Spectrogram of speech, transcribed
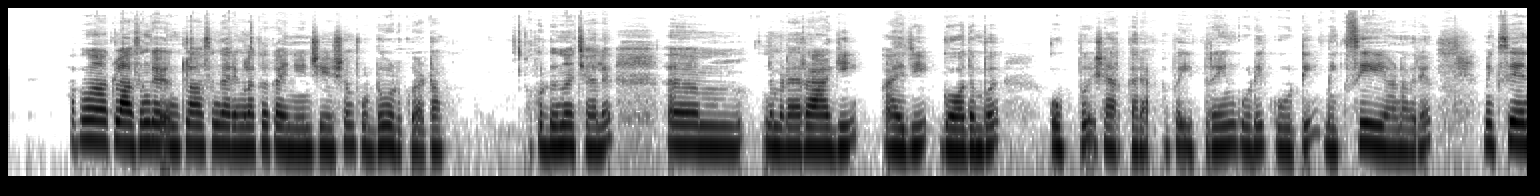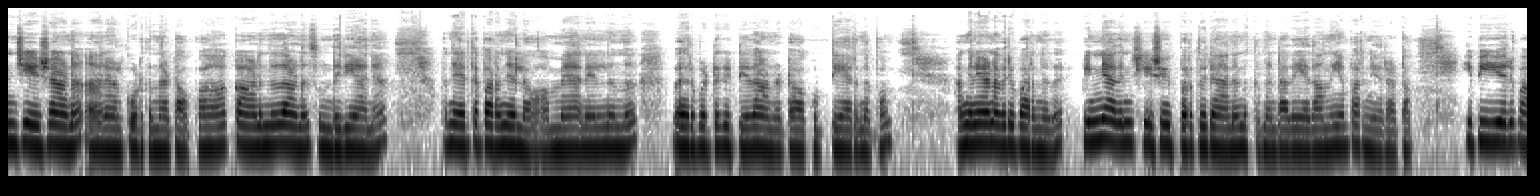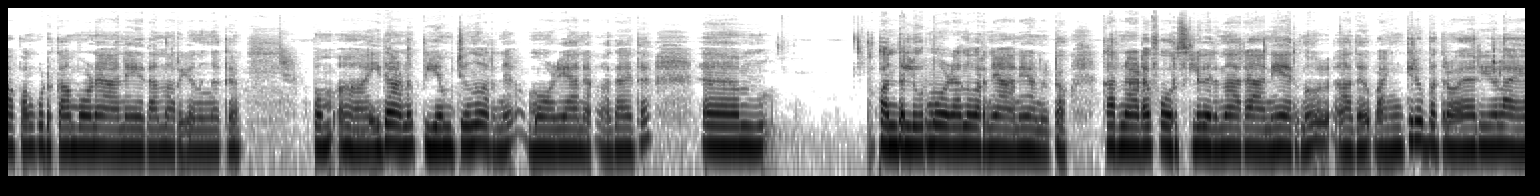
അപ്പോൾ ആ ക്ലാസ്സും ക്ലാസ്സും കാര്യങ്ങളൊക്കെ കഴിഞ്ഞതിന് ശേഷം ഫുഡ് കൊടുക്കുക കേട്ടോ. ഫുഡ് എന്ന് വെച്ചാൽ നമ്മുടെ റാഗി അരി ഗോതമ്പ് ഉപ്പ് ശർക്കര അപ്പോൾ ഇത്രയും കൂടി കൂട്ടി മിക്സ് ചെയ്യുകയാണ് അവർ മിക്സ് ചെയ്തതിന് ശേഷമാണ് ആനകൾക്ക് കൊടുക്കുന്നത് കേട്ടോ. അപ്പോൾ ആ കാണുന്നതാണ് സുന്ദരി ആന. അപ്പം നേരത്തെ പറഞ്ഞല്ലോ അമ്മ ആനയിൽ നിന്ന് വേർപെട്ട് കിട്ടിയതാണ് കേട്ടോ ആ കുട്ടിയായിരുന്നപ്പം അങ്ങനെയാണ് അവർ പറഞ്ഞത്. പിന്നെ അതിന് ശേഷം ഇപ്പുറത്ത് ഒരു ആന നിൽക്കുന്നുണ്ട്. അത് ഏതാണെന്ന് ഞാൻ പറഞ്ഞു തരാം കേട്ടോ. ഇപ്പോൾ ഈ ഒരു പാപ്പം കൊടുക്കാൻ പോണ ആന ഏതാണെന്ന് അറിയോ നിങ്ങൾക്ക്? അപ്പം ഇതാണ് പി എം ടു എന്ന് പറഞ്ഞ മോഴയാന. അതായത് പന്തല്ലൂർ മുഴ എന്ന് പറഞ്ഞ ആനയാണ് കേട്ടോ കർണാടക ഫോറസ്റ്റിൽ വരുന്ന ഒരു ആനയായിരുന്നു. അത് ഭയങ്കര ഉപദ്രവകാരികളായ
